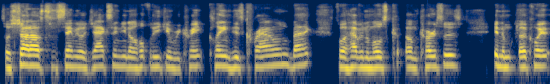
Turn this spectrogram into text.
So shout outs to Samuel Jackson. You know, hopefully he can reclaim his crown back for having the most um curses in the uh, quite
